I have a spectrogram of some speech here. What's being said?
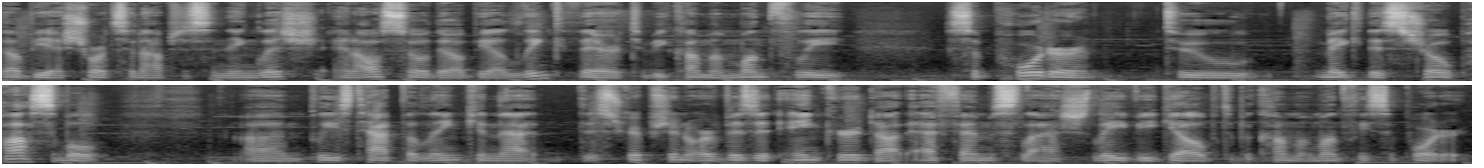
There'll be a short synopsis in English, and also there'll be a link there to become a monthly supporter to make this show possible. Um, please tap the link in that description or visit anchor.fm slash Gelb to become a monthly supporter.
